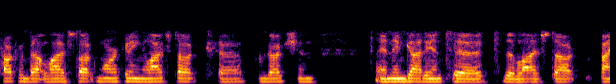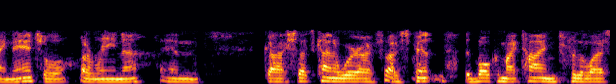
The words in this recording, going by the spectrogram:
talking about livestock marketing, livestock uh, production, and then got into the livestock financial arena. And gosh, that's kind of where I've, I've spent the bulk of my time for the last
